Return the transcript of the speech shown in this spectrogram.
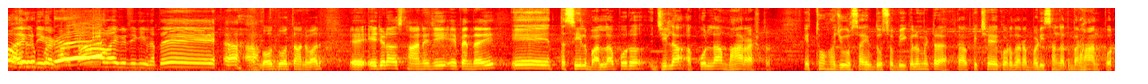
ਵਾਹਿਗੁਰੂ वाहिगुरु ਜੀ ਕਾ फतेह। ਖਾਲਸਾ ਵਾਹਿਗੁਰੂ ਜੀ ਕੀ ਫਤਿਹ ਬਹੁਤ ਬਹੁਤ ਧੰਨਵਾਦ ਇਹ ਇਹ ਜਿਹੜਾ ਸਥਾਨ ਹੈ ਜੀ ਇਹ ਪੈਂਦਾ ਹੈ ਇਹ ਤਹਿਸੀਲ ਬਾਲਾਪੁਰ ਜ਼ਿਲ੍ਹਾ ਅਕੋਲਾ ਮਹਾਰਾਸ਼ਟਰ ਇੱਥੋਂ ਹਜੂਰ ਸਾਹਿਬ 220 ਕਿਲੋਮੀਟਰ ਹੈ ਤਾਂ ਪਿੱਛੇ ਗੁਰਦੁਆਰਾ ਬੜੀ ਸੰਗਤ ਬਰਹਾਨਪੁਰ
